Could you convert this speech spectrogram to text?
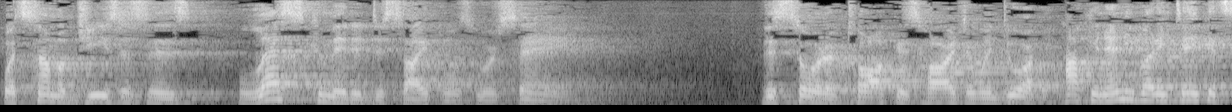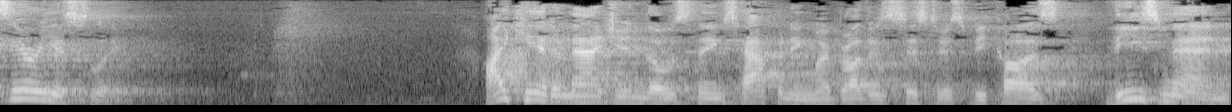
what some of Jesus' less committed disciples were saying? This sort of talk is hard to endure. How can anybody take it seriously? I can't imagine those things happening, my brothers and sisters, because these men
